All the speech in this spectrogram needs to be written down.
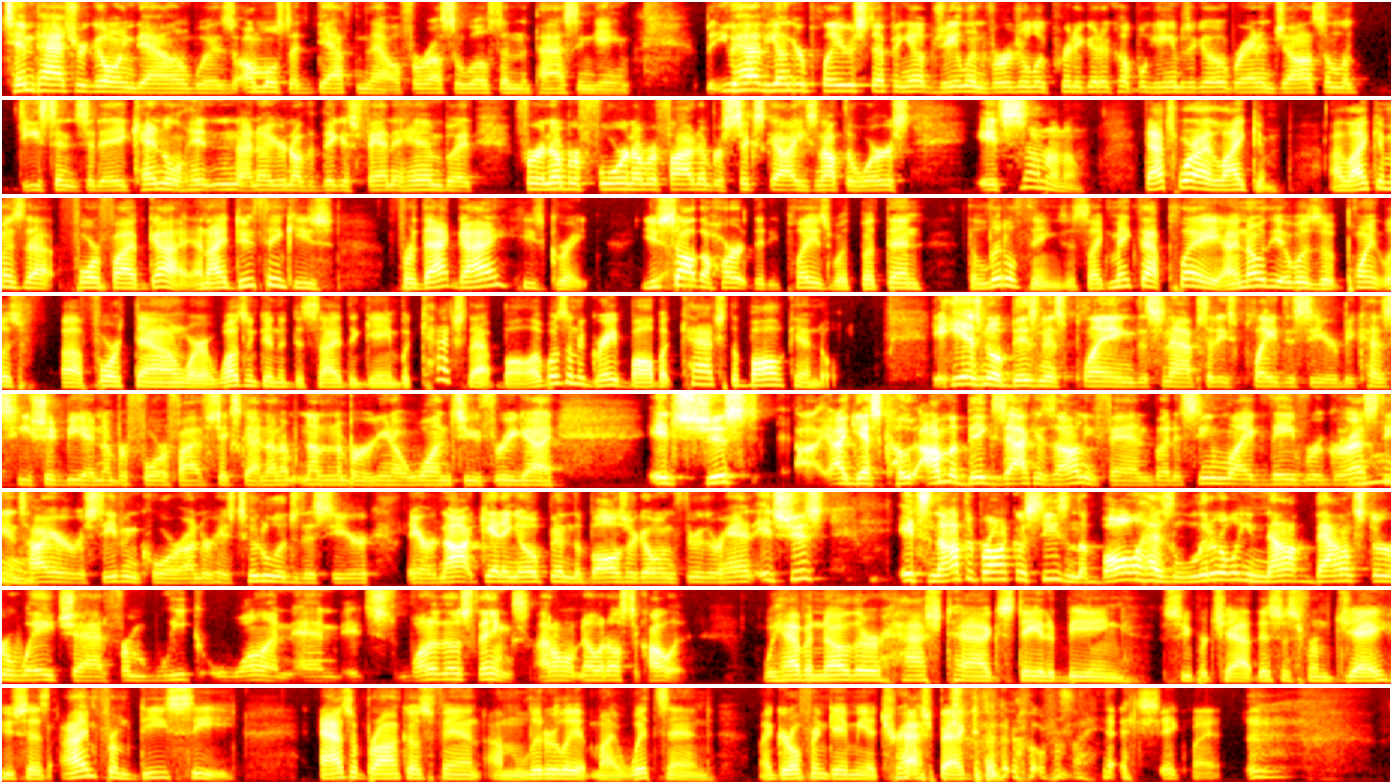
Tim Patrick going down was almost a death knell for Russell Wilson in the passing game. But you have younger players stepping up. Jalen Virgil looked pretty good a couple games ago. Brandon Johnson looked decent today. Kendall Hinton, I know you're not the biggest fan of him, but for a number four, number five, number six guy, he's not the worst. It's no, no, no. That's where I like him. I like him as that four or five guy, and I do think he's for that guy. He's great. You yeah. saw the heart that he plays with, but then the little things. It's like make that play. I know that it was a pointless uh, fourth down where it wasn't going to decide the game, but catch that ball. It wasn't a great ball, but catch the ball, Kendall he has no business playing the snaps that he's played this year because he should be a number four, five, six guy, not a, not a number, you know, one, two, three guy. It's just I guess co- I'm a big Zach Azzanni fan, but it seemed like they've regressed the oh. entire receiving core under his tutelage this year. They are not getting open. The balls are going through their hand. It's just, it's not the Broncos season. The ball has literally not bounced their way, Chad, from week one. And it's one of those things. I don't know what else to call it. We have another hashtag state of being super chat. This is from Jay, who says, I'm from DC. As a Broncos fan, I'm literally at my wits' end my girlfriend gave me a trash bag to put over my head, shake my head.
